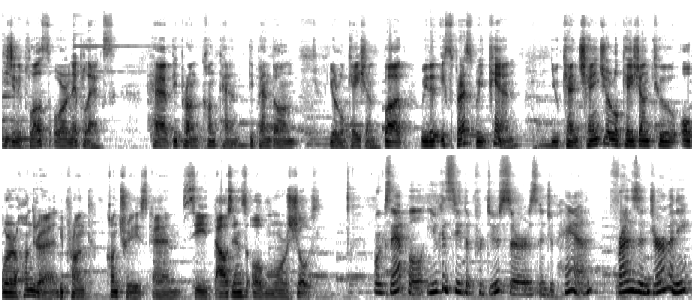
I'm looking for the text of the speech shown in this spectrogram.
Disney Plus or Netflix have different content depend on your location. But with ExpressVPN, you can change your location to over 100 different countries and see thousands of more shows. For example, you can see the producers in Japan, Friends in Germany,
